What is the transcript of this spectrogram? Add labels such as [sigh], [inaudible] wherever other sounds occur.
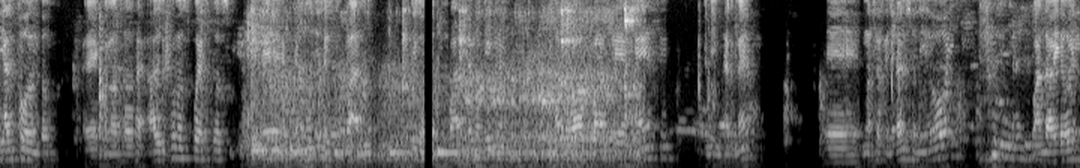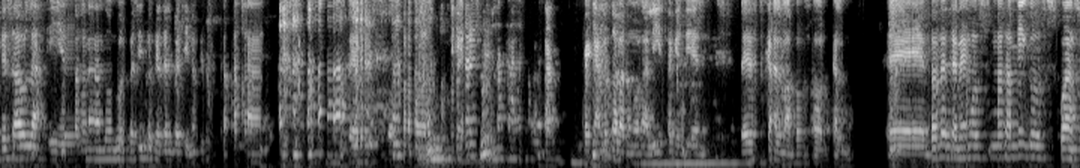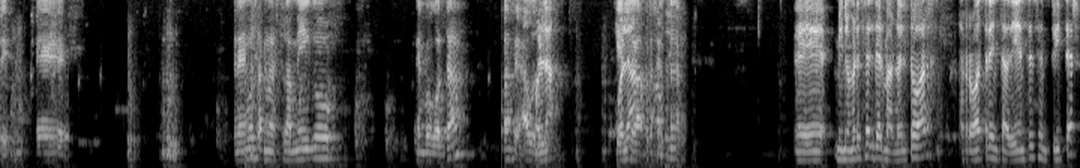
Y al fondo, eh, con los audífonos puestos, eh, el mundo según Paz. Digo, Juan de arroba CMS en internet. Eh, Nuestra Señora del Sonido hoy, Juan David hoy les habla y está sonando un golpecito que es el vecino que se está pasando. Entonces, por favor, [laughs] está pegando todas las Mona Lisa que tiene. Entonces, calma, por favor, calma. Eh, ¿Dónde tenemos más amigos? Juanse. Eh, tenemos a nuestro amigo en Bogotá. Juanse, audio. Hola. ¿Quién Hola. se va a presentar? Eh, mi nombre es Elder Manuel Tobar, arroba 30 dientes en Twitter.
